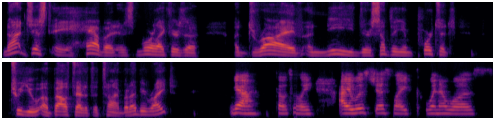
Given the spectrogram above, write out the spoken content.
not just a habit. It's more like there's a a drive, a need. There's something important to you about that at the time. Would I be right? yeah totally i was just like when i was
